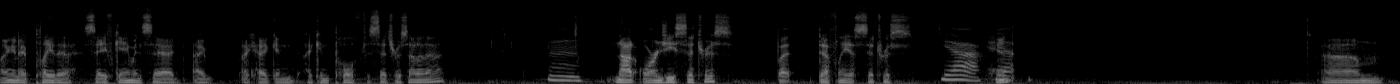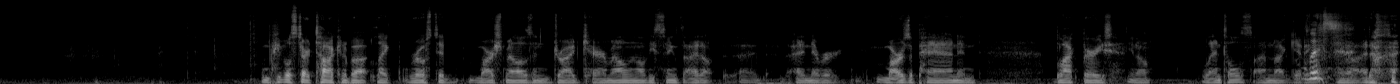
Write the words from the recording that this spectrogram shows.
I'm gonna play the safe game and say I I, I can I can pull citrus out of that. Mm. Not orangey citrus, but definitely a citrus. Yeah. Hint. Um, when people start talking about like roasted marshmallows and dried caramel and all these things, I don't, I, I never marzipan and blackberries, you know, lentils. I'm not getting it. You know, I don't.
